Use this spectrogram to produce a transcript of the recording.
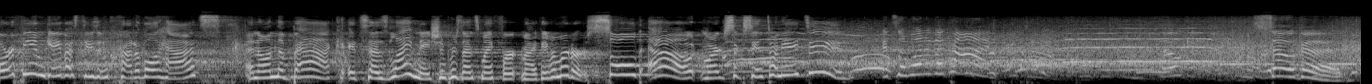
Orpheum gave us these incredible hats, and on the back it says "Live Nation presents my fir- my favorite murder." Sold out March 16, 2018. It's a one of a kind. So good. So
